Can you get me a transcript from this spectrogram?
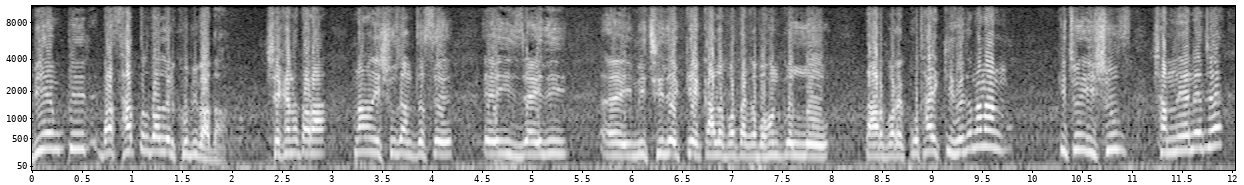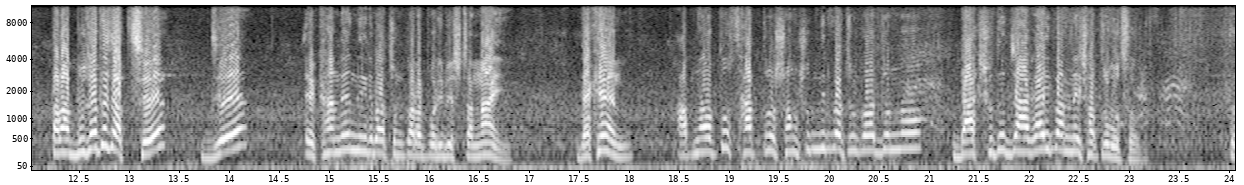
বিএনপির বা ছাত্র দলের খুবই বাধা। সেখানে তারা নানান ইস্যু জানতেছে এই ইসরায়েলি, এই মিছিলে কে কালো পতাকা বহন করল, তারপরে কোথায় কি হইল, নানান কিছু ইস্যুজ সামনে এনে যে তারা বুঝাতে যাচ্ছে যে এখানে নির্বাচন করার পরিবেশটা নাই। দেখেন, আপনারা তো ছাত্র সংসদ নির্বাচন করার জন্য ডাক ডাকসুতে জায়গাই পান নাই সতেরো বছর। তো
